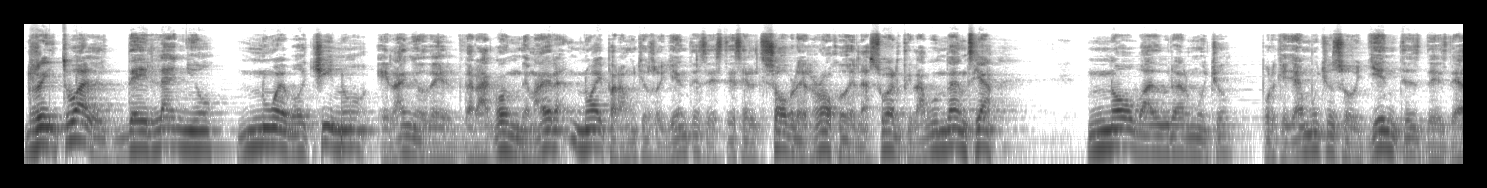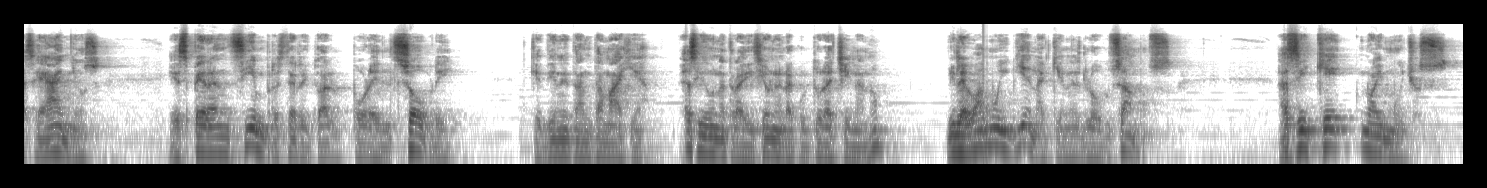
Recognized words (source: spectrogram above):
Ritual del año nuevo chino, el año del dragón de madera. No hay para muchos oyentes, este es el sobre rojo de la suerte y la abundancia. No va a durar mucho porque ya muchos oyentes desde hace años esperan siempre este ritual por el sobre que tiene tanta magia. Ha sido una tradición en la cultura china, ¿no? Y le va muy bien a quienes lo usamos. Así que no hay muchos.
